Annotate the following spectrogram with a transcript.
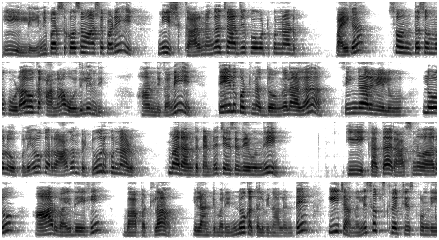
ఈ లేని పర్సు కోసం ఆశపడి నిష్కారణంగా ఛార్జీ పోగొట్టుకున్నాడు. పైగా సొంత సొమ్ము కూడా ఒక అనా వదిలింది. అందుకని తేలు కొట్టిన దొంగలాగా సింగారవేలు లోపలే ఒక రాగం పెట్టి ఊరుకున్నాడు. మరి అంతకంటే చేసేదేముంది? ఈ కథ రాసినవారు ఆర్ వైదేహి బాపట్ల. ఇలాంటి మరెన్నో కథలు వినాలంటే ఈ ఛానల్ని సబ్స్క్రైబ్ చేసుకోండి.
